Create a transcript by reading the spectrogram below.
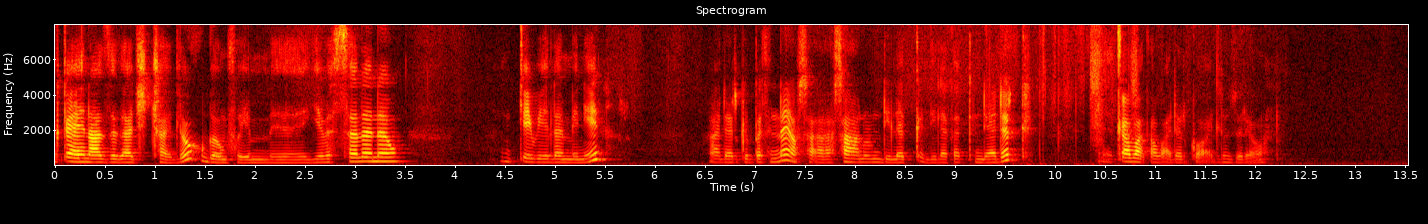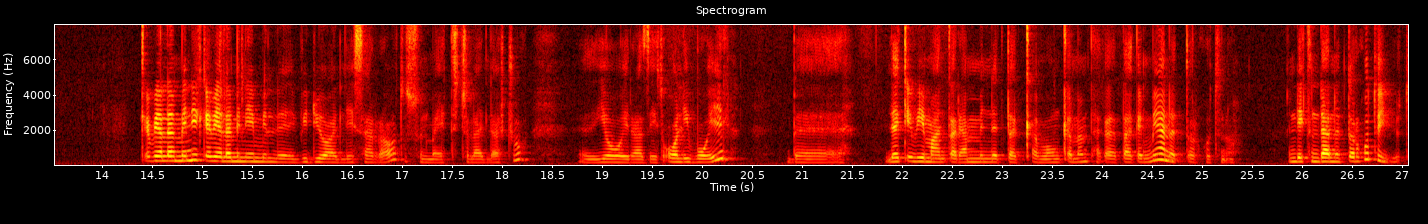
እቃዬን አዘጋጅቻለሁ። ገንፎዬም እየበሰለ ነው። ቅቤ ለምኔን አደርግበትና ያው ሳህኑን እንዲለቅ እንዲለቀቅ እንዲያደርግ ቀባ ቀባ አደርገዋለሁ ዙሪያውን። ቅቤ ለምኔ ቅቤ ለምኔ የሚል ቪዲዮ አለ የሰራሁት፣ እሱን ማየት ትችላላችሁ። የወይራ ዘይት olive oil ለቅቤ ማንጠሪያ የምንጠቀመውን ቅመም ተጠቅሜ ያነጠርኩት ነው። እንዴት እንዳነጠርኩት እዩት።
